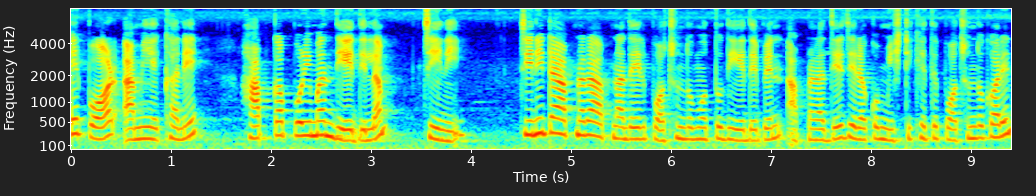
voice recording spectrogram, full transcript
এরপর আমি এখানে হাফ কাপ পরিমাণ দিয়ে দিলাম চিনি। চিনিটা আপনারা আপনাদের পছন্দ মতো দিয়ে দেবেন। আপনারা যে যেরকম মিষ্টি খেতে পছন্দ করেন,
